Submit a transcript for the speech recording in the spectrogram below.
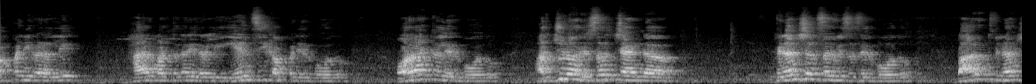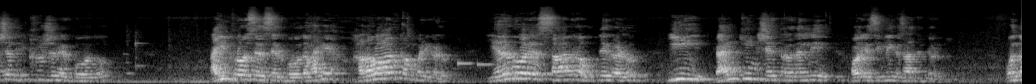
ಕಂಪನಿಗಳಲ್ಲಿ ಹೈರ್ ಮಾಡ್ತಿದ್ದಾರೆ. ಇದರಲ್ಲಿ ಎನ್ ಸಿ ಕಂಪನಿ ಇರ್ಬೋದು ಒರಾಕಲ್ ಇರ್ಬೋದು Arjuna research and financial services ಇರ್ಬೋದು ಭಾರತ್ ಫಿನಾನ್ಷಿಯಲ್ ಇನ್ಕ್ಲೂಷನ್ ಇರ್ಬೋದು ಐ ಪ್ರೋಸೆಸ್ ಇರ್ಬೋದು, ಹಾಗೆ ಹಲವಾರು ಕಂಪನಿಗಳು, ಎರಡೂವರೆ ಸಾವಿರ ಹುದ್ದೆಗಳು ಈ ಬ್ಯಾಂಕಿಂಗ್ ಕ್ಷೇತ್ರದಲ್ಲಿ ಅವರಿಗೆ ಸಿಗ್ಲಿಕ್ಕೆ ಸಾಧ್ಯತೆ ಉಂಟು. ಒಂದು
